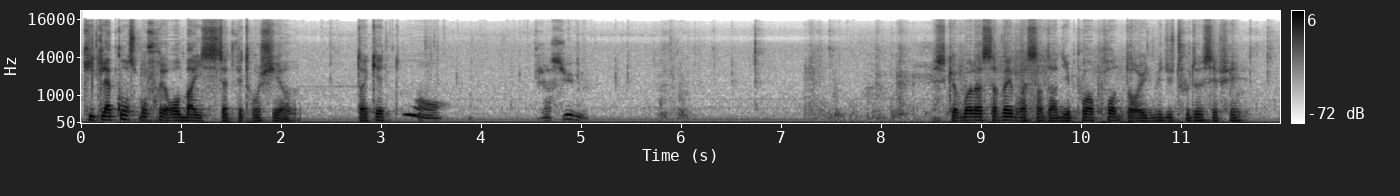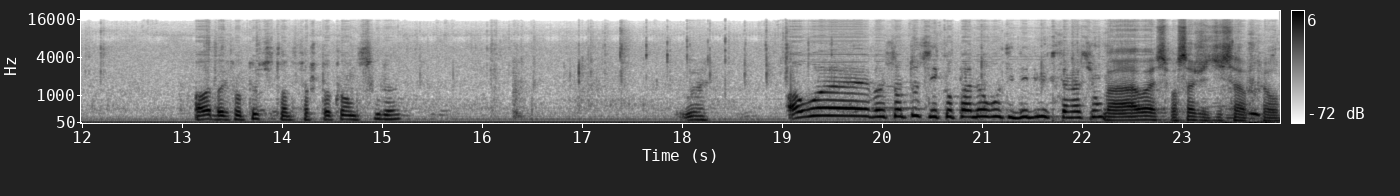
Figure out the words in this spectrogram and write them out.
Quitte la course, mon frérot, bye, si ça te fait trop chier. hein. T'inquiète. Non. J'assume. Parce que moi là, ça va, il me reste un dernier point à prendre. Dans une minute ou deux, c'est fait. Ah ouais, bah ils sont tous, ils sont en train de faire je sais pas quoi en dessous là. Ouais. Ah ouais, bah ils sont tous les copains rouges du début, exclamation. Bah ouais, c'est pour ça que j'ai dit ça, frérot.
